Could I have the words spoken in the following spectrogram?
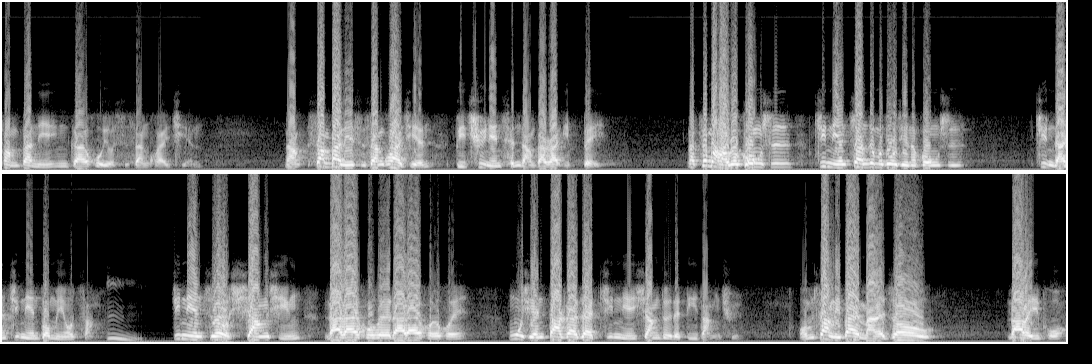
上半年应该会有十三块钱。那上半年十三块钱。比去年成长大概一倍，那这么好的公司，今年赚这么多钱的公司，竟然今年都没有涨。嗯，今年只有箱型来来回回，来来回回，目前大概在今年相对的低档区。我们上礼拜买了之后拉了一波，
